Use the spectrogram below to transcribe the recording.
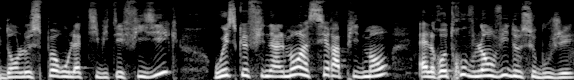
dans le sport ou l'activité physique? Ou est-ce que finalement, assez rapidement, elles retrouvent l'envie de se bouger?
